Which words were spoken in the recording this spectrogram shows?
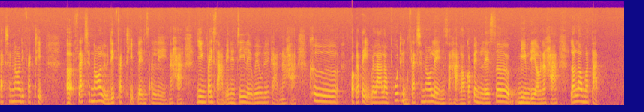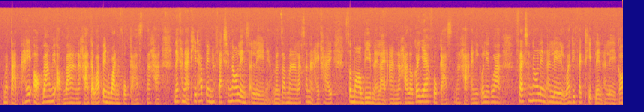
fractional defective fractional หรือ defective lens array นะคะยิงไป 3 energy level ด้วยกันนะคะ คือปกติเวลาเราพูดถึง fractional lens ะค่ะเราก็เป็นเลเซอร์บีมเดียวนะคะ แล้วเรามาตัด มาตัดให้ออกบ้างไม่ออกบ้างนะคะ แต่ว่าเป็น one focus นะคะ ในขณะที่ถ้าเป็น fractional lens array เนี่ยมันจะมาลักษณะคล้ายๆ small beam หลายๆ อันนะคะ แล้วก็แยกโฟกัสนะคะ อันนี้ก็เรียกว่า fractional lens array หรือว่า diffractive lens array ก็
